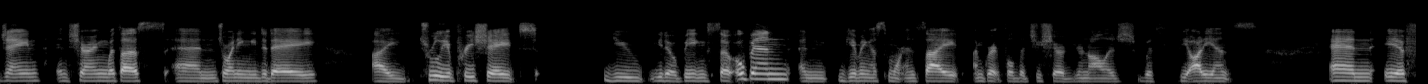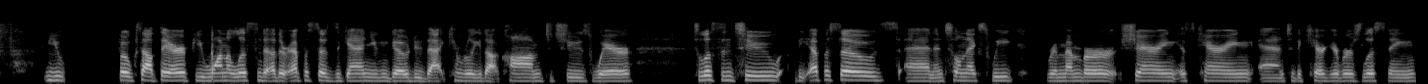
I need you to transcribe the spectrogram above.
Jane, in sharing with us and joining me today. I truly appreciate you, you know, being so open and giving us more insight. I'm grateful that you shared your knowledge with the audience. And if you folks out there, if you want to listen to other episodes again, you can go to thatkimberly.com to choose where to listen to the episodes. And until next week, remember sharing is caring. And to the caregivers listening,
